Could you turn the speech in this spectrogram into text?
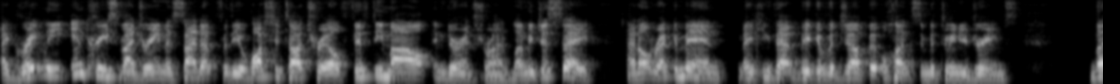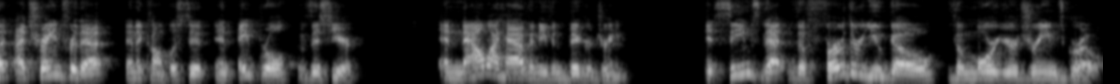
I greatly increased my dream and signed up for the Ouachita Trail 50 mile endurance run. Let me just say, I don't recommend making that big of a jump at once in between your dreams. But I trained for that and accomplished it in April of this year. And now I have an even bigger dream it seems that the further you go, the more your dreams grow.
